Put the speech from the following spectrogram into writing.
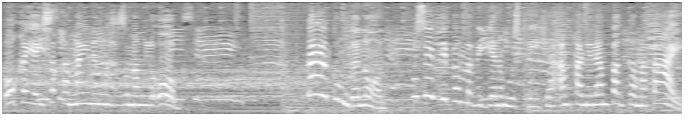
o kaya'y sa kamay ng masasamang loob. Kung ganon, posible pang mabigyan ng hustisya ang kanilang pagkamatay.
